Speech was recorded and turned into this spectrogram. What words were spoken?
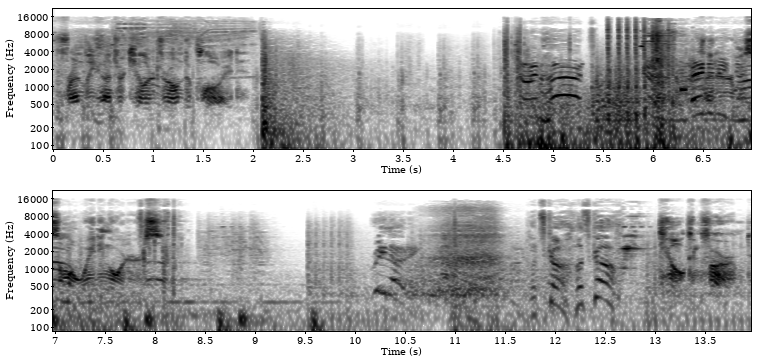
Friendly hunter killer drone deployed. I'm hurt! Enemy Predator missile awaiting orders. Let's go, let's go! Kill confirmed.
